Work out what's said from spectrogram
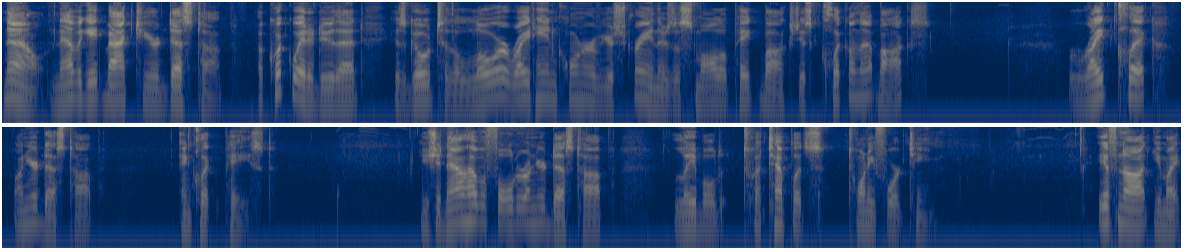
Now navigate back to your desktop. A quick way to do that is go to the lower right hand corner of your screen there's a small opaque box. Just click on that box. Right click on your desktop and click paste. You should now have a folder on your desktop labeled Templates 2014. If not, you might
